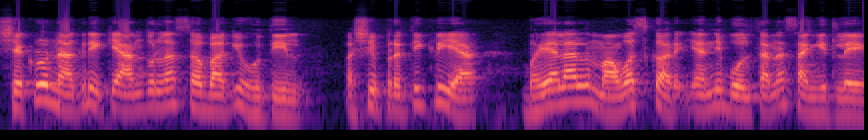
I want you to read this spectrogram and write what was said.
शेकडो नागरिक या आंदोलनात सहभागी होतील अशी प्रतिक्रिया भयालाल मावसकर यांनी बोलताना सांगितले.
